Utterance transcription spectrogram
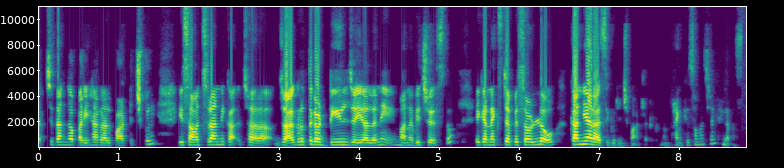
ఖచ్చితంగా పరిహారాలు పాటించుకుని ఈ సంవత్సరాన్ని జాగ్రత్తగా డీల్ చేయాలని మనవి చేస్తూ ఇక నెక్స్ట్ ఎపిసోడ్లో కన్యా రాశి గురించి మాట్లాడుకుందాం. థ్యాంక్ యూ సో మచ్ అండి. నమస్తే.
